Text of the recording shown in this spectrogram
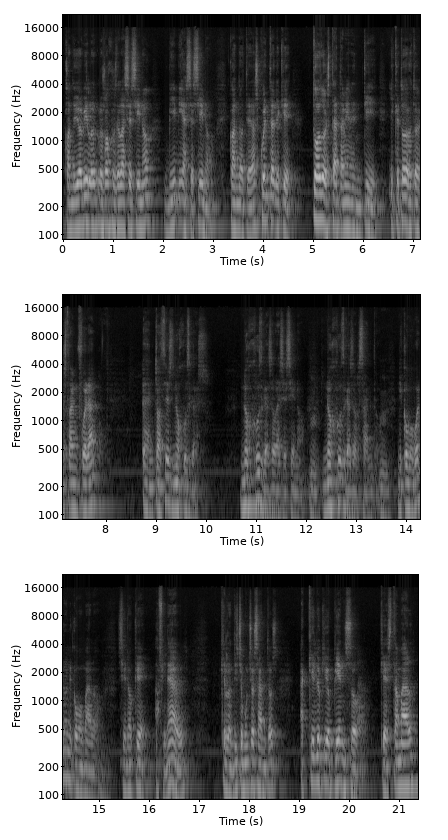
cuando yo vi los ojos del asesino, vi mi asesino. Cuando te das cuenta de que todo está también en ti y que todo, todo está en fuera, entonces no juzgas no juzgas al asesino, mm. no juzgas al santo, mm. ni como bueno ni como malo, sino que al final, que lo han dicho muchos santos, aquello que yo pienso que está mal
